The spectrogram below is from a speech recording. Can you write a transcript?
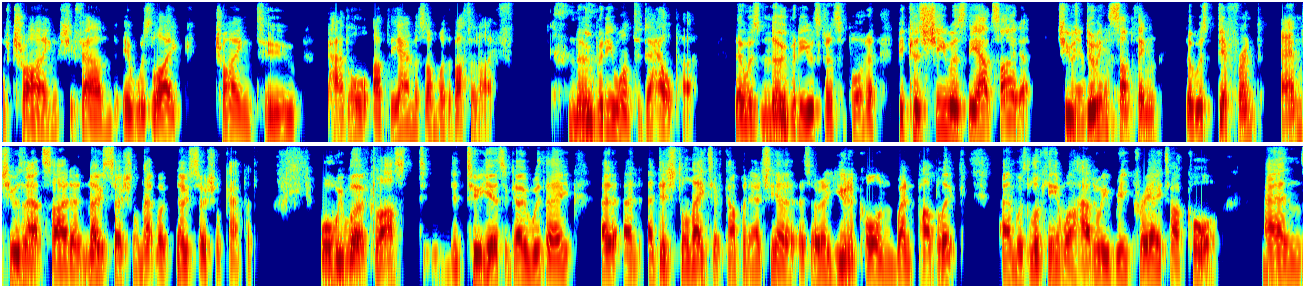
of trying, she found it was like trying to paddle up the Amazon with a butter knife. Nobody wanted to help her. There was nobody who was going to support her because she was the outsider. She was yeah. doing something that was different, and she was an outsider, no social network, no social capital. Or we worked last two years ago with a a, a digital native company, actually a, a, sort of unicorn, went public and was looking at well, how do we recreate our core? Mm. And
